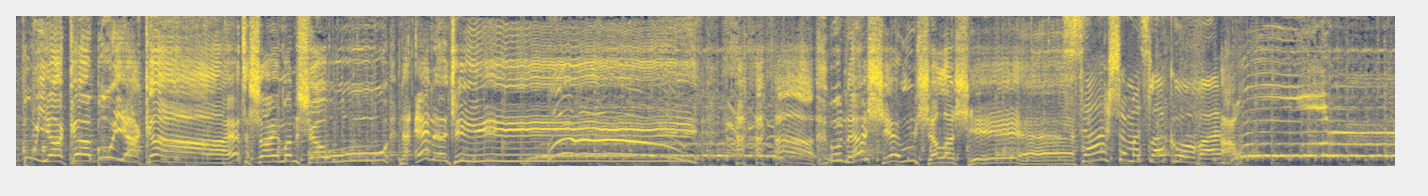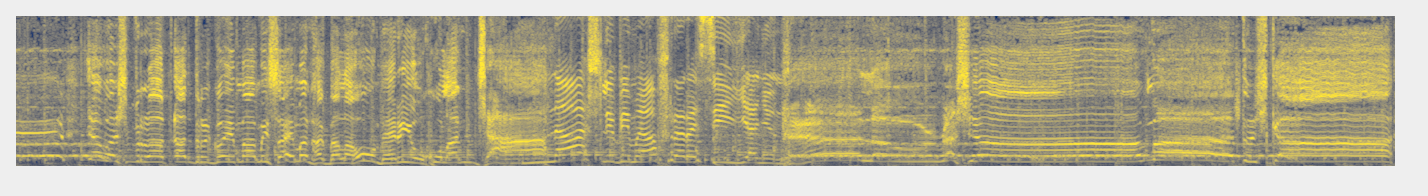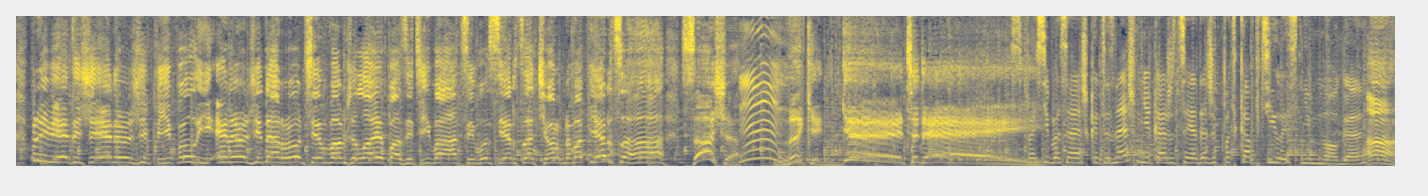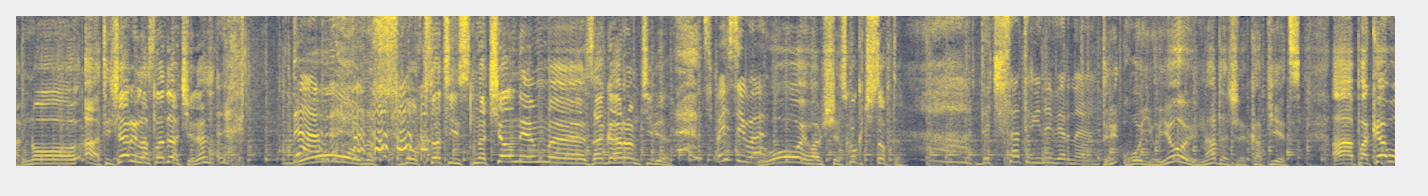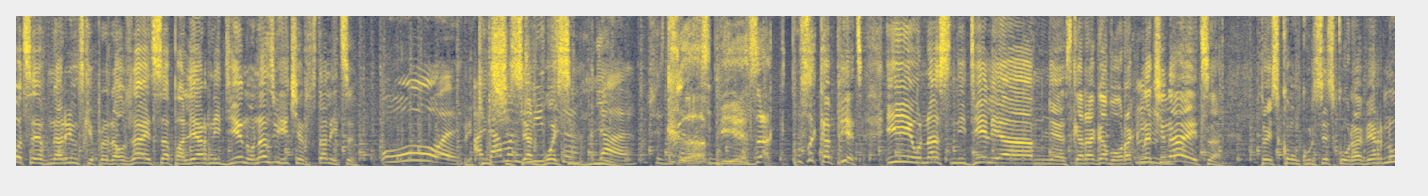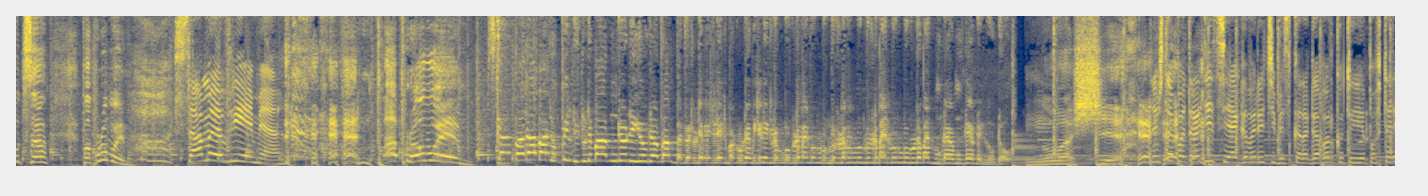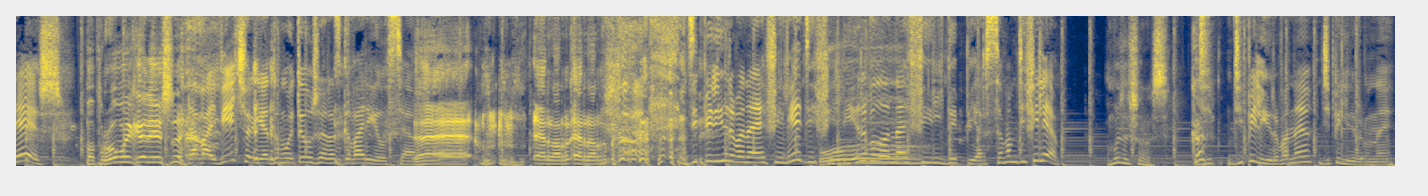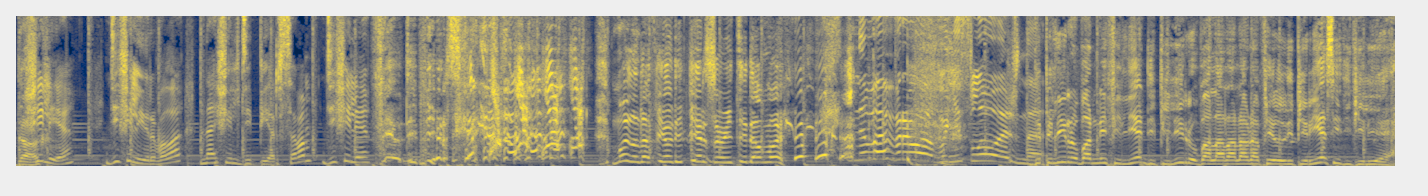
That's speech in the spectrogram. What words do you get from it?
Буяка, буяка! Это Саймон Шоу на Energy! В нашем шалаше! Саша Маслакова. Ау! Я ваш брат от другой мамы Саймон Акбалао Мэрио Хуланджа! Наш любимый афро-россиянин. Hello, Russia! Матушка! Привет еще Energy People и Energy народ! Всем вам желаю позитива от всего сердца черного перца! Саша, looking good today! Спасибо, Сашка. Ты знаешь, мне кажется, я даже подкоптилась немного. А, но... А, ты жарилась на даче, да? Да, О, ну, кстати, с начальным э, загаром тебе. спасибо. Ой, вообще, сколько часов-то? До часа три, наверное. Три- Ой-ой-ой, надо же, капец. А пока вот э, в Норильске продолжается полярный день, у нас вечер в столице. О, Прикинь, а там он 68 длится... дней. Да, 68 дней. Капец, а, просто капец. И у нас неделя м, скороговорок начинается. То есть конкурсы скоро вернутся. Попробуем? Самое время. Попробуем! Ну вообще. Ну что, традиции я говорю тебе скороговорку, ты ее повторяешь? Попробуй, конечно. Давай, вечер, я думаю, ты уже разговорился. Э, Эррор, эррор. Депилированное филе дефилировало на фильде персовом дефиле. Можно еще раз? Как? Депилированное, депилированное Так. филе дефилировало на фильде персовом дефиле. Филди Пирс. Можно на Филди Пирс уйти домой. Ну попробуй, несложно. Депилированный филе, депилировала на и дефиле.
